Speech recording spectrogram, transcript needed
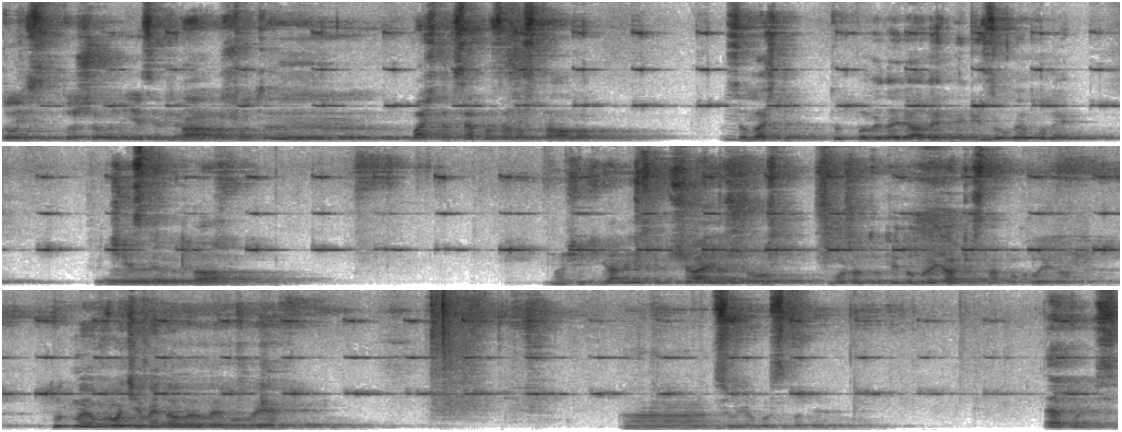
тобто, то, що вони є, це вже. Да, отут, е, бачите, все позаростало. Все, бачите, тут повидаляли гнилі зуби були. Почистили. Е, да. Значить, я не ісключаю, що може тут і доброякісна пухлина. Тут ми в роті видалили були е, цю, господи, Еполіс.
